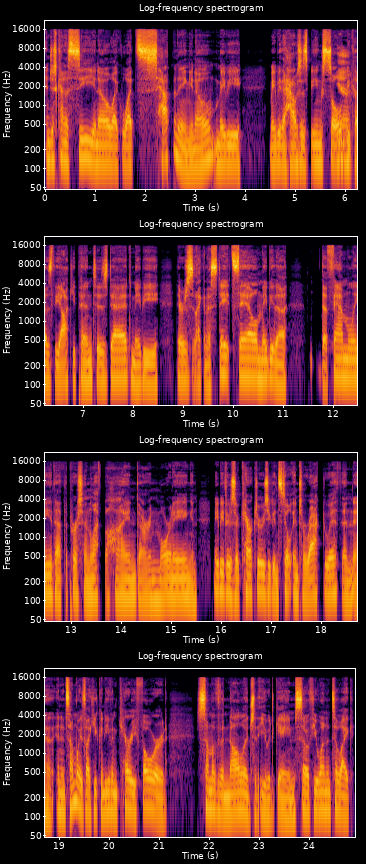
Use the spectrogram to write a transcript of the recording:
and just kind of see, you know, like what's happening, you know, maybe maybe the house is being sold yeah. because the occupant is dead, maybe there's like an estate sale, maybe the the family that the person left behind are in mourning and maybe there's their characters you can still interact with and and in some ways like you can even carry forward some of the knowledge that you would gain. So if you wanted to like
